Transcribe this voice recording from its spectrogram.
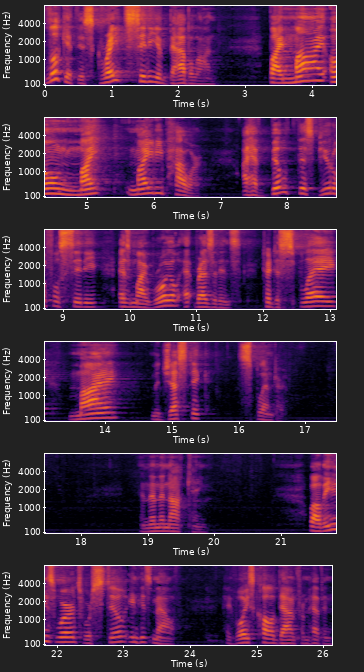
Look at this great city of Babylon. By my own might, mighty power, I have built this beautiful city as my royal residence to display my majestic splendor. And then the knock came. While these words were still in his mouth, a voice called down from heaven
